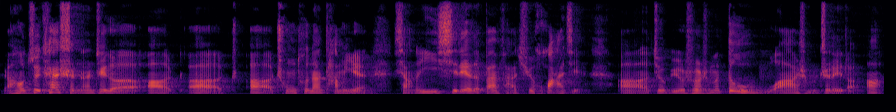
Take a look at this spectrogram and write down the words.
然后最开始呢，这个啊啊啊冲突呢，他们也想了一系列的办法去化解啊，就比如说什么斗舞啊什么之类的啊，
